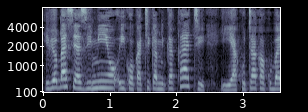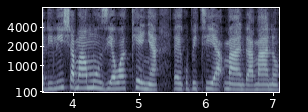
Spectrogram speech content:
hivyo basi Azimio iko katika mikakati ya kutaka kubadilisha maamuzi ya Wakenya eh, kupitia maandamano,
